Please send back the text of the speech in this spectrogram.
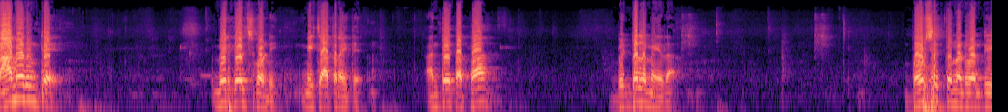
నా మీద ఉంటే మీరు తెలుసుకోండి. మీ చేతనైతే. అంతే తప్ప బిడ్డల మీద భవిష్యత్తు ఉన్నటువంటి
